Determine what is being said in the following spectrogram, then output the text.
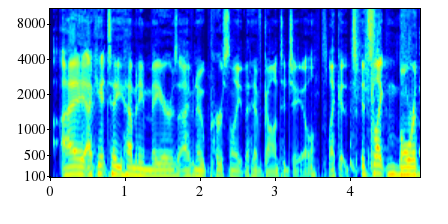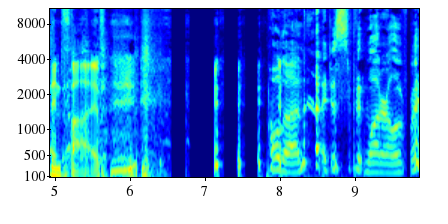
I, I can't tell you how many mayors I know personally that have gone to jail. Like it's it's like more than five. Hold on, I just spit water all over my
